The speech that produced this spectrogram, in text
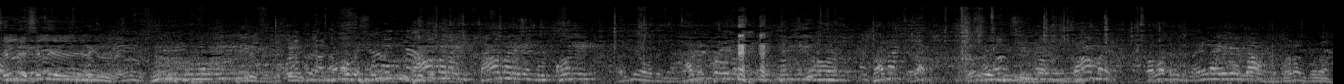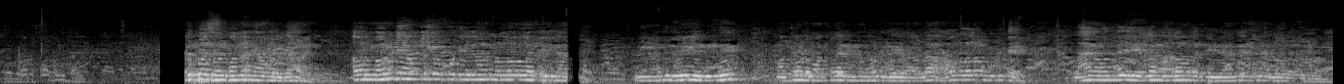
செல்லு செல்லு தாமரை என்று கோரி வணக்கம் தாமரை அவர் மறுபடியும் அவங்களுக்கே போட்டு எல்லாரும் நல்லவங்களா தெரியுறாங்க நீங்க வந்து வெளியில நின்று மக்களோட மக்களா நின்று ஓட்டு கேட்கறாங்களா அவங்களெல்லாம் விட்டுட்டு நாங்க வந்து எல்லாம் நல்லவங்களா தெரியுறாங்க நல்லவங்களா தெரியுறாங்க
